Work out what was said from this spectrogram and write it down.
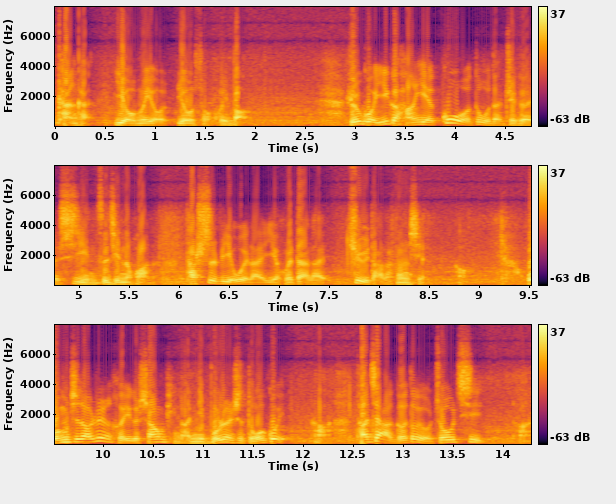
看看有没有有所回报。如果一个行业过度的这个吸引资金的话呢，它势必未来也会带来巨大的风险啊。我们知道，任何一个商品啊，你不论是多贵啊，它价格都有周期啊，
